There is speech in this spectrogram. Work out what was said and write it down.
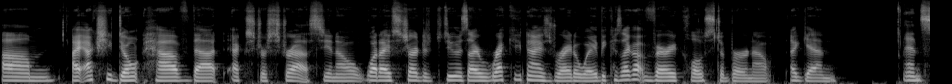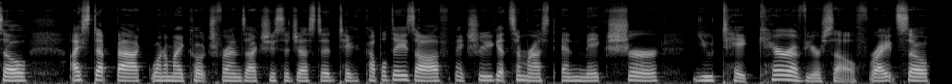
um, I actually don't have that extra stress. You know, what I started to do is I recognized right away because I got very close to burnout again. And so I stepped back. One of my coach friends actually suggested take a couple days off, make sure you get some rest, and make sure you take care of yourself, right? So,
